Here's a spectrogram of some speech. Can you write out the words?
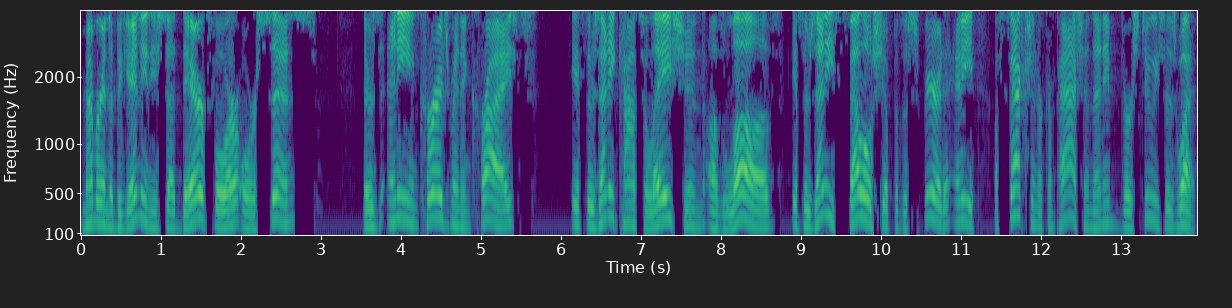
Remember in the beginning, he said, Therefore, or since there's any encouragement in Christ, if there's any consolation of love, if there's any fellowship of the Spirit, any affection or compassion, then in verse 2 he says, What?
